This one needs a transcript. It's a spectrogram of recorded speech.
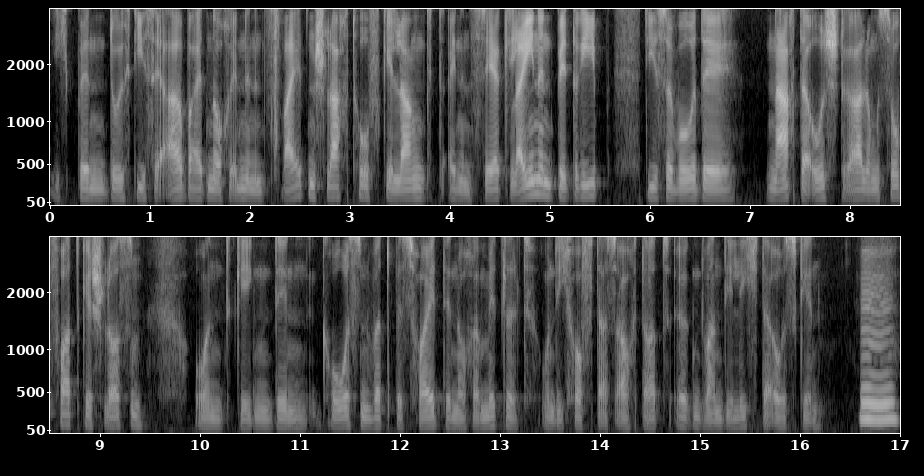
Ich bin durch diese Arbeit noch in einen zweiten Schlachthof gelangt, einen sehr kleinen Betrieb. Dieser wurde nach der Ausstrahlung sofort geschlossen und gegen den Großen wird bis heute noch ermittelt und ich hoffe, dass auch dort irgendwann die Lichter ausgehen. Hm.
